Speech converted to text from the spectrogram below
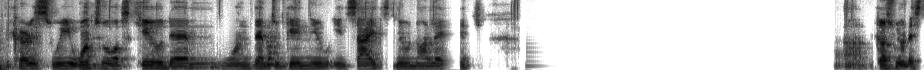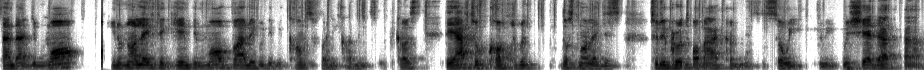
because we want to upskill them, want them to gain new insights, new knowledge. Uh, because we understand that the more you know knowledge they gain, the more valuable it becomes for the community because they have to contribute those knowledges to the growth of our community. So we we, we share that uh,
